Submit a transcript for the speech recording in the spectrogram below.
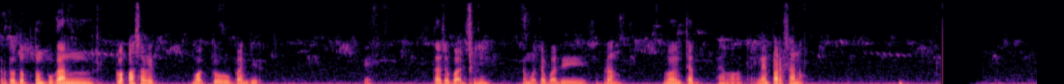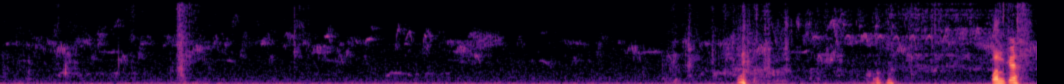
tertutup tumpukan pelepas sawit waktu banjir. Oke kita coba di sini. Kita mau coba di seberang. Loncat eh loncat lempar ke sana. One cast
